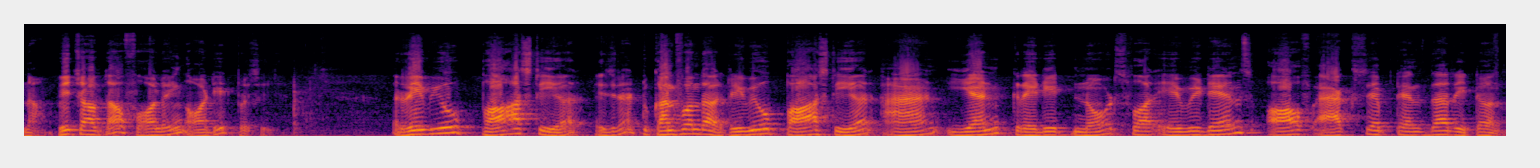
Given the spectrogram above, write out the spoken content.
Now, which of the following audit procedure? Review past year, is it? To confirm the review past year and end credit notes for evidence of acceptance the returns.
